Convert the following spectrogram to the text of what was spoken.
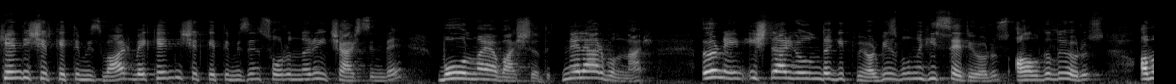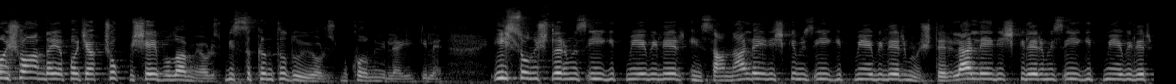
kendi şirketimiz var ve kendi şirketimizin sorunları içerisinde boğulmaya başladık. Neler bunlar? Örneğin işler yolunda gitmiyor. Biz bunu hissediyoruz, algılıyoruz ama şu anda yapacak çok bir şey bulamıyoruz. Bir sıkıntı duyuyoruz bu konuyla ilgili. İş sonuçlarımız iyi gitmeyebilir, insanlarla ilişkimiz iyi gitmeyebilir, müşterilerle ilişkilerimiz iyi gitmeyebilir.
